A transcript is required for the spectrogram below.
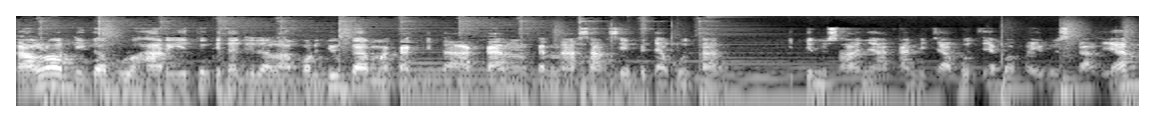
Kalau 30 hari itu kita tidak lapor juga maka kita akan kena sanksi pencabutan izin usahanya akan dicabut ya Bapak Ibu sekalian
